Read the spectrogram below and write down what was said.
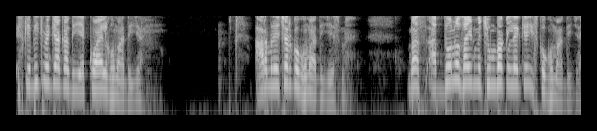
इसके बीच में क्या कर दीजिए? कॉयल घुमा दीजिए। आर्मरेचर को घुमा दीजिए इसमें। बस आप दोनों साइड में चुंबक लेके इसको घुमा दीजिए।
